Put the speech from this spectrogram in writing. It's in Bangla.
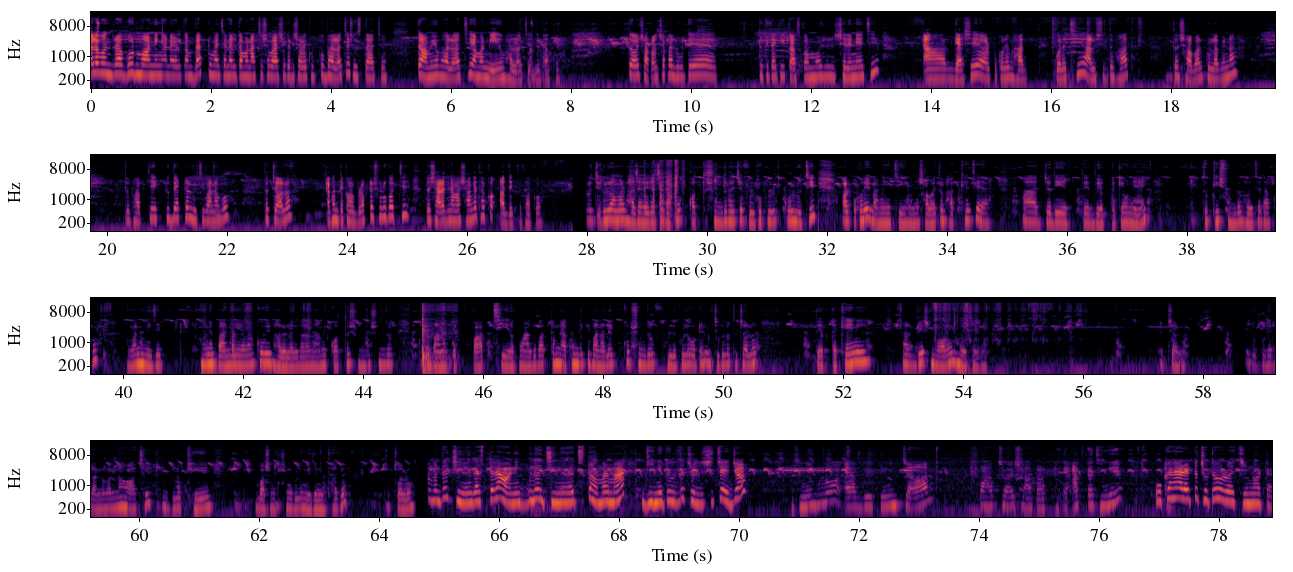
হ্যালো বন্ধুরা, good morning and welcome back to my channel কেমন আছো সবাই? আশা করি সবাই খুব খুব ভালো আছে, সুস্থ আছো। তো আমিও ভালো আছি, আমার মেয়েও ভালো আছে যে দেখো। তো সকাল সকাল উঠে টুকিটাকি কাজকর্ম সেরে নিয়েছি, আর গ্যাসে অল্প করে ভাত করেছি, আলু সিদ্ধ ভাত। তো সবার কুলাবে না, তো ভাবছি একটু দু একটা লুচি বানাবো। তো চলো, এখন থেকে আমার ব্লগটা শুরু করছি। তো সারাদিন আমার সঙ্গে থাকো আর দেখতে থাকো। লুচিগুলো আমার ভাজা হয়ে গেছে। দেখো কত সুন্দর হয়েছে ফুলকো ফুলকো লুচি। অল্প করেই বানিয়েছি। মানে সবাই তো ভাত খেয়েছে। আর যদি এতে দু একটা কেউ নেয়, তো কি সুন্দর হয়েছে দেখো। আমার নিজের মানে বানিয়ে আমার খুবই ভালো লাগে। কারণ আমি কত সুন্দর সুন্দর করে বানাতে পারছি। এরকম আগে পারতাম না, এখন দেখি বানালে খুব সুন্দর ফুলে ফুলে ওঠে লুচিগুলো। তো চলো তো একটা খেয়ে নিই। আর বেশ নরম হয়েছে তো চলো। দুপুরে রান্নাবান্নাও আছে এগুলো খেয়ে বাসন কুসনগুলো মেজে নিতে হবে। চলো। আমাদের ঝিঙে গাছতলা অনেকগুলো ঝিঙে হচ্ছে তো আমার মা ঝিঙে তুলতে চলে এসেছে এই যে ঝিঙেগুলো এক দুই তিন চার পাঁচ ছয় সাত আট আটটা ঝিঙে। ওখানে আর একটা ছোট রয়েছে নটা।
